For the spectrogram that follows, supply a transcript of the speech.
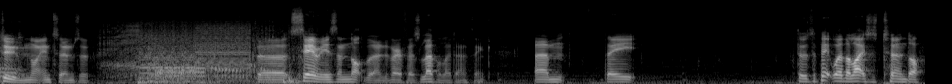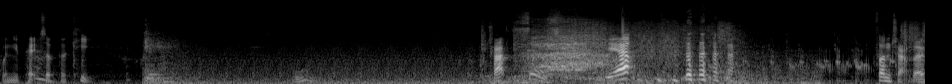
Doom, not in terms of the series and not the, the very first level, I don't think. Um, they there was a bit where the lights just turned off when you picked up a key. Ooh. Trap? Yep. Fun trap though.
